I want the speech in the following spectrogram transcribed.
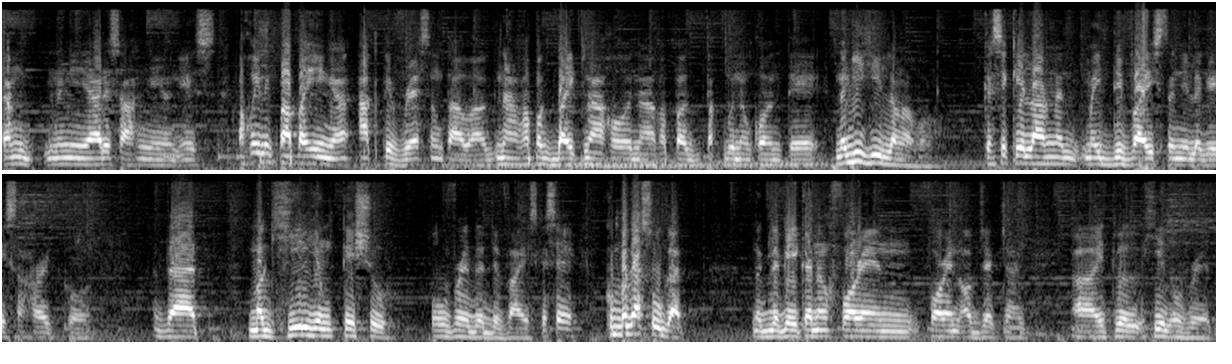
Ang nangyayari sa akin ngayon is, ako'y nagpapahinga, active rest ang tawag. Nakakapag-bike na ako, nakakapagtakbo ng konti. Naghihil lang ako. Kasi kailangan may device na nilagay sa heart ko that mag-heal yung tissue over the device. Kasi, kumbaga sugat, naglagay ka ng foreign foreign object dyan, uh, it will heal over it.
